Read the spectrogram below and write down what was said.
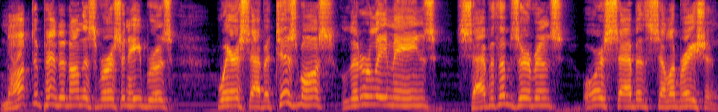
not dependent on this verse in Hebrews, where Sabbatismos literally means Sabbath observance or Sabbath celebration.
